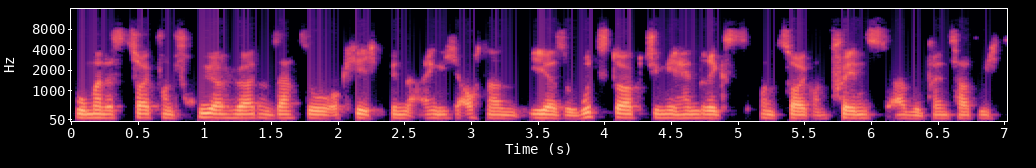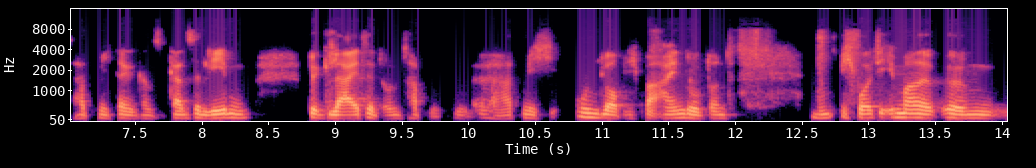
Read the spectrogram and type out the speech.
wo man das Zeug von früher hört und sagt so, okay, ich bin eigentlich auch dann eher so Woodstock, Jimi Hendrix und Zeug und Prince. Also Prince hat mich hat mich das ganze Leben begleitet und hat, äh, hat mich unglaublich beeindruckt und ich wollte immer ähm,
